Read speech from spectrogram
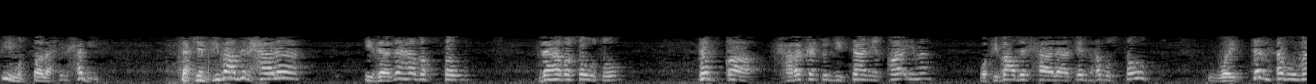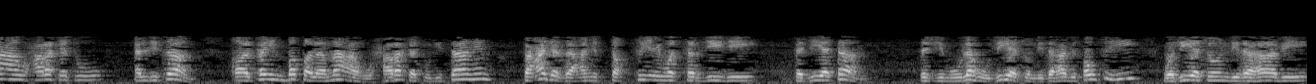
في مصطلح الحديث. لكن في بعض الحالات إذا ذهب الصوت ذهب صوته تبقى حركة اللسان قائمة وفي بعض الحالات يذهب الصوت وتذهب معه حركة اللسان. قال فإن بطل معه حركة لسان فعجز عن التقطيع والترديد فديتان. تجب له دية لذهاب صوته ودية لذهاب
